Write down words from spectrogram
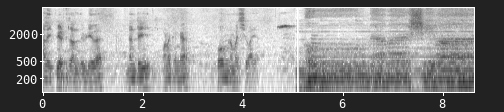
அதை இப்போ எடுத்துகிட்டு அந்த வீடியோவை. நன்றி வணக்கங்க. ஓம் நம சிவாய. Shiva.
